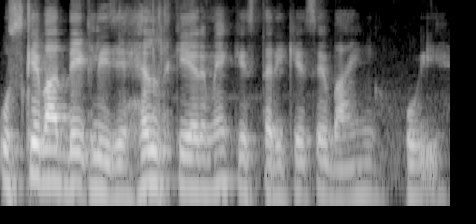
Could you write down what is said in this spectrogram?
उसके बाद देख लीजिए हेल्थ केयर में किस तरीके से बाइंग हुई है।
